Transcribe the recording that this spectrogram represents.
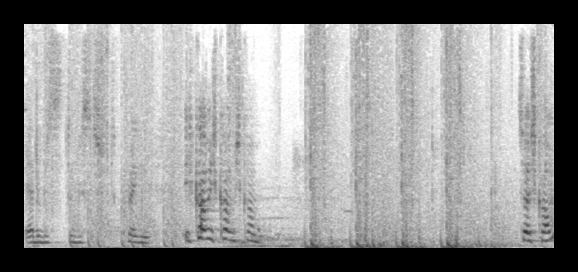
Ja, du bist, du bist crazy. Ich komm, ich komm, ich komm. Soll ich kommen?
